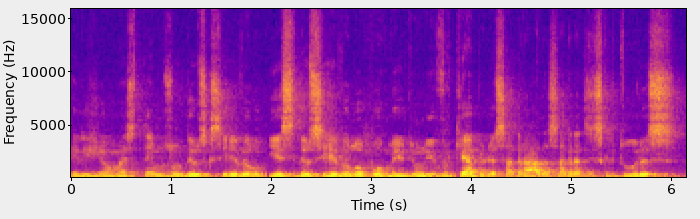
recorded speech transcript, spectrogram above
religião, mas temos um Deus que se revelou. E esse Deus se revelou por meio de um livro, que é a Bíblia Sagrada, as Sagradas Escrituras,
